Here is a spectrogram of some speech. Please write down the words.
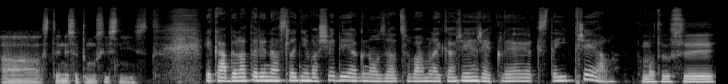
a stejně se to musí sníst. Jaká byla tedy následně vaše diagnóza, co vám lékaři řekli a jak jste ji přijal? Pamatuju si,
